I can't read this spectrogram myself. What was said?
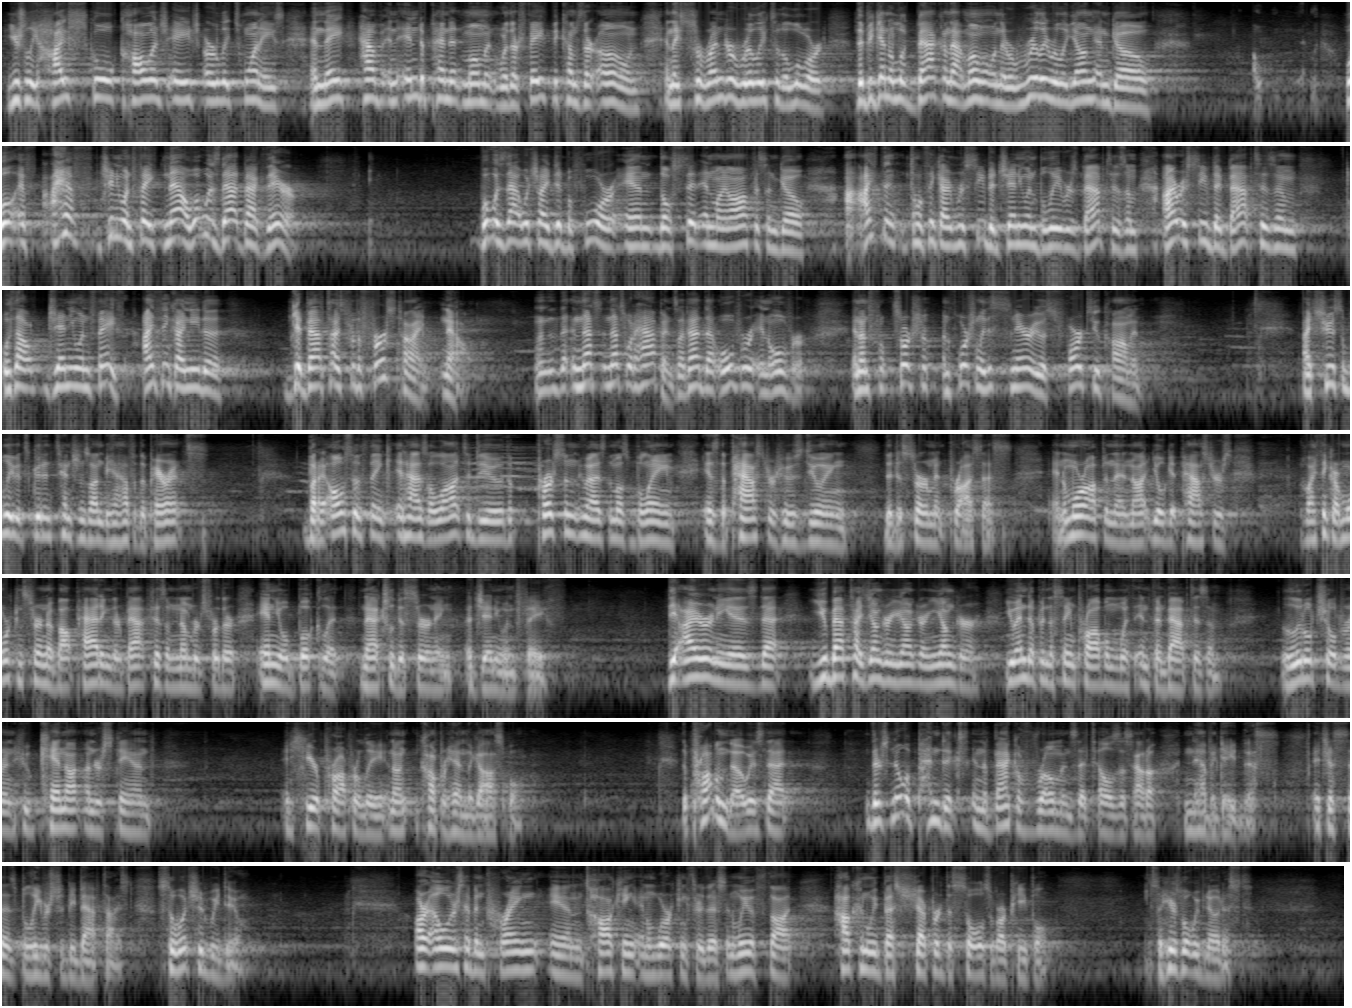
usually high school, college age, early 20s, and they have an independent moment where their faith becomes their own and they surrender really to the Lord, they begin to look back on that moment when they were really, really young and go, Well, if I have genuine faith now, what was that back there? What was that which I did before? And they'll sit in my office and go, I think, don't think I received a genuine believer's baptism. I received a baptism without genuine faith. I think I need to get baptized for the first time now. And that's, and that's what happens. I've had that over and over. And unfortunately, this scenario is far too common. I choose to believe it's good intentions on behalf of the parents, but I also think it has a lot to do, the person who has the most blame is the pastor who's doing the discernment process. And more often than not, you'll get pastors who I think are more concerned about padding their baptism numbers for their annual booklet than actually discerning a genuine faith. The irony is that you baptize younger and younger and younger, you end up in the same problem with infant baptism. Little children who cannot understand and hear properly and un- comprehend the gospel. The problem, though, is that there's no appendix in the back of Romans that tells us how to navigate this. It just says believers should be baptized. So, what should we do? Our elders have been praying and talking and working through this, and we have thought, how can we best shepherd the souls of our people? So, here's what we've noticed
